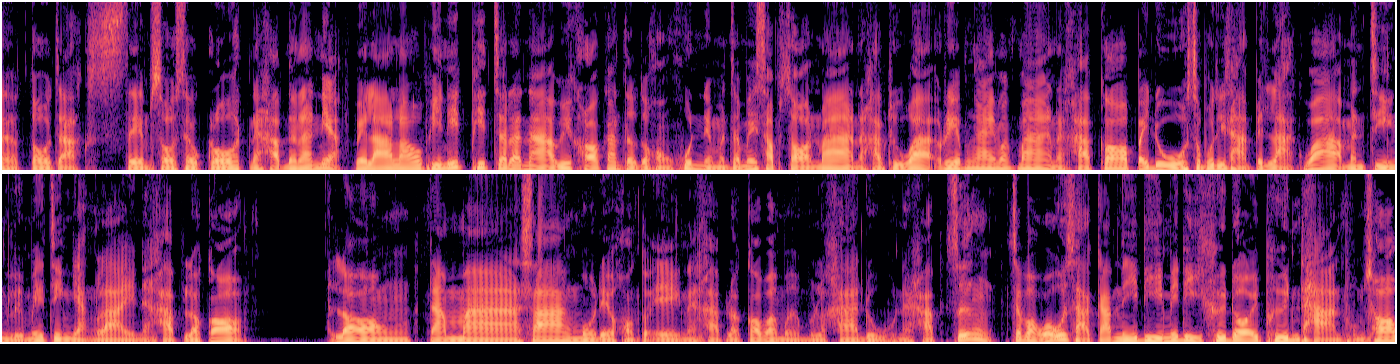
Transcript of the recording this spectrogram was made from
เติบโตจาก same store sales growth นะครับดังนั้นเนี่ยเวลาเราพินิจพิจารณาวิเคราะห์การเติบโตของหุ้นเนี่ยมันจะไม่ซับซ้อนมากนะครับถือว่าเรียบง่ายมากๆนะครับก็ไปดูสมมติฐานเป็นหลักว่ามันจริงหรือไม่จริงอย่างไรนะครับ แล้วก็ลองนำมาสร้างโมเดลของตัวเองนะครับ แล้วก็ประเมินมูลค่าดูนะครับ ซึ่งจะบอกว่าอุตสาหกรรมนี้ดีไม่ดีคือโดยพื้นฐานผมชอบ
